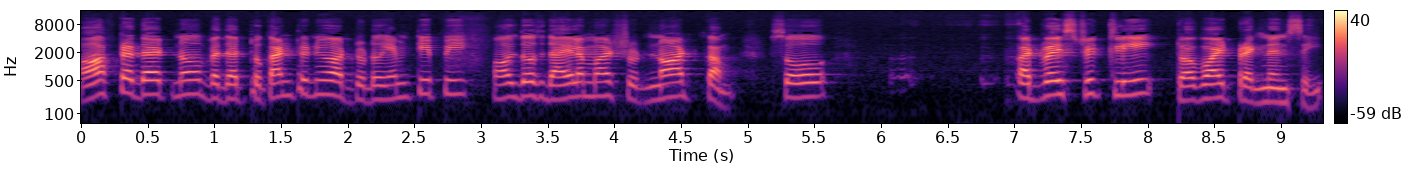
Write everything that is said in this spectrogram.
After that, no, whether to continue or to do MTP, all those dilemmas should not come. So, advise strictly to avoid pregnancy.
